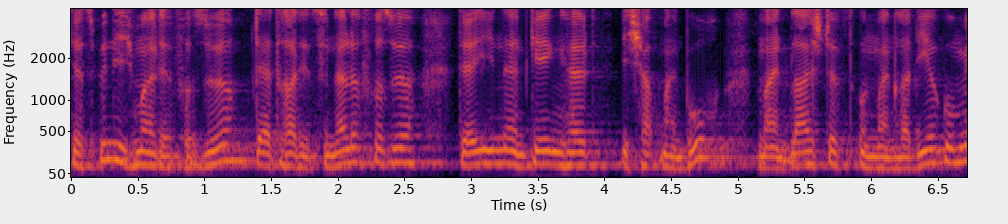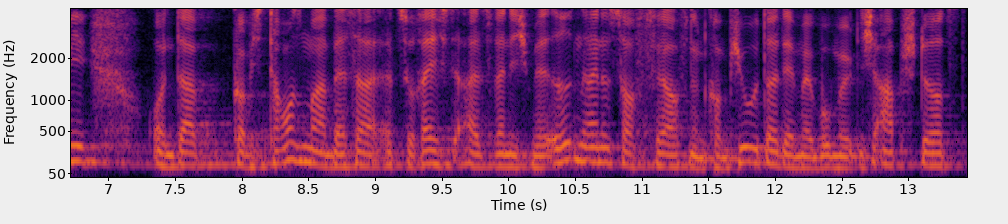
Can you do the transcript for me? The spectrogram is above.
Jetzt bin ich mal der Friseur, der traditionelle Friseur, der Ihnen entgegenhält, ich habe mein Buch, meinen Bleistift und mein Radiergummi und da komme ich tausendmal besser zurecht, als wenn ich mir irgendeine Software auf einen Computer, der mir womöglich abstürzt.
